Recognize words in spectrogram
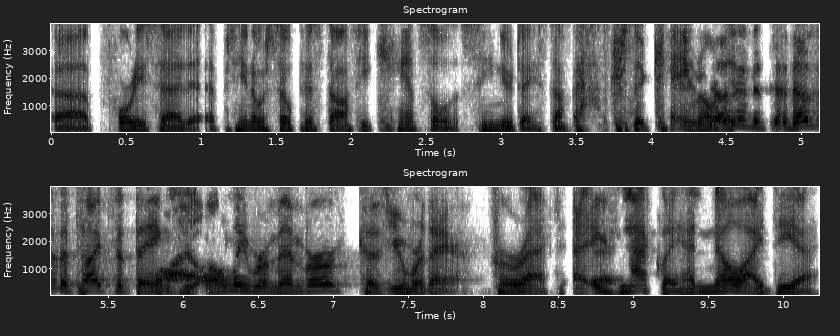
uh, Forde said Pitino was so pissed off he canceled senior day stuff after the game. Those are the, those are the types of things you only remember because you were there. Correct. Exactly. Had no idea.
